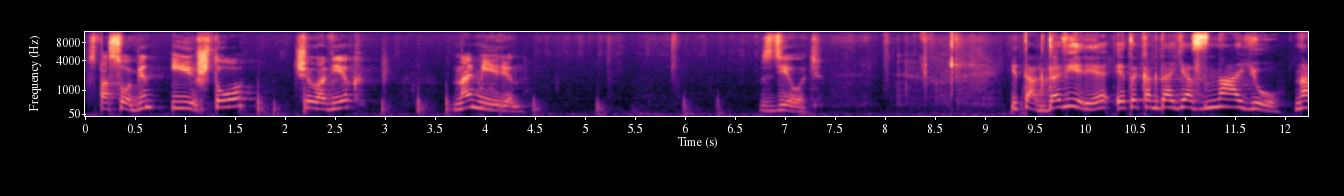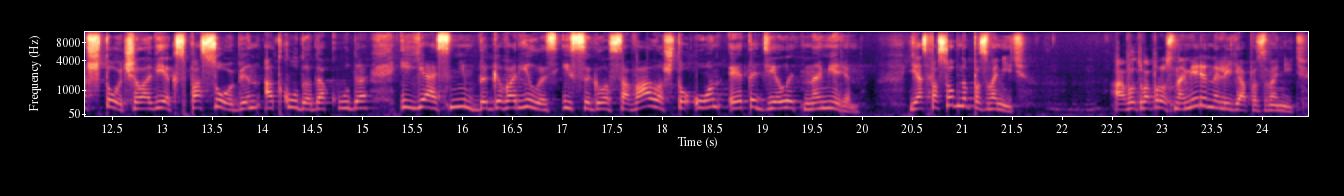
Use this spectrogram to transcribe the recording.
способен, и что человек намерен сделать. Итак, доверие – это когда я знаю, на что человек способен, откуда докуда, и я с ним договорилась и согласовала, что он это делать намерен. Я способна позвонить? А вот вопрос, намерена ли я позвонить?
